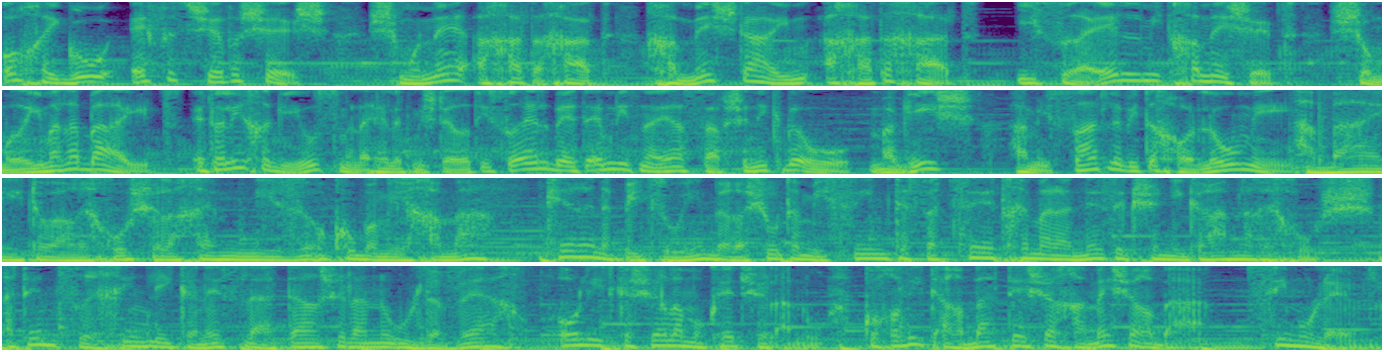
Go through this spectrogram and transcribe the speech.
או חייגו 076-811-5211. ישראל מתחמשת, שומרים על הבית. את הליך הגיוס מנהלת משטרת ישראל בהתאם לתנאי הסף שנקבעו. מגיש, המשרד לביטחון לאומי. הבית או הרכוש שלכם ניזוקו במלחמה? קרן הפיצויים ברשות המיסים תפצה אתכם על הנזק שנגרם לרכוש. אתם צריכים להיכנס לאתר שלנו ולדווח, או להתקשר למוקד שלנו, כוכבית 4954. שימו לב,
